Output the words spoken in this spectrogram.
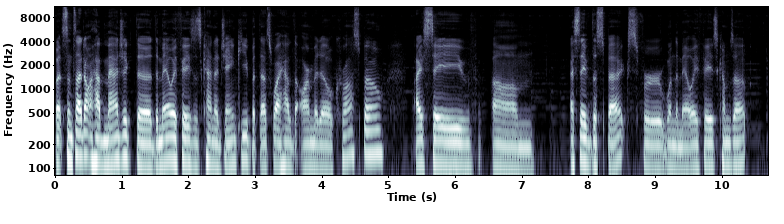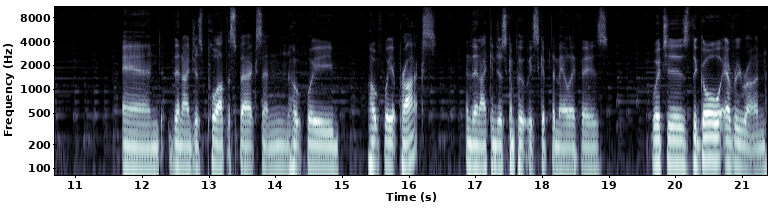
But since I don't have magic, the, the melee phase is kind of janky, but that's why I have the Armadyl crossbow. I save, um, I save the specs for when the melee phase comes up. And then I just pull out the specs and hopefully hopefully it procs, and then I can just completely skip the melee phase, which is the goal every run.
